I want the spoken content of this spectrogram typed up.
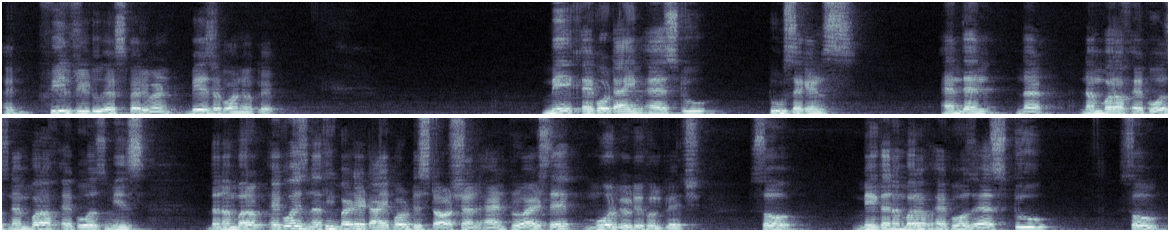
And feel free to experiment based upon your clip. Make echo time as to 2 seconds and then the number of echoes. Number of echoes means the number of echo is nothing but a type of distortion and provides a more beautiful glitch. So make the number of echoes as 2. So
